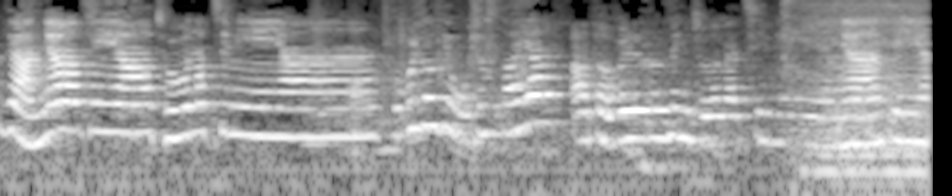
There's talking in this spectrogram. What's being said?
선생님 안녕하세요. 좋은 아침이에요. 더블 선생님 오셨어요? 아, 더블 선생님 좋은 아침이에요. 안녕하세요.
